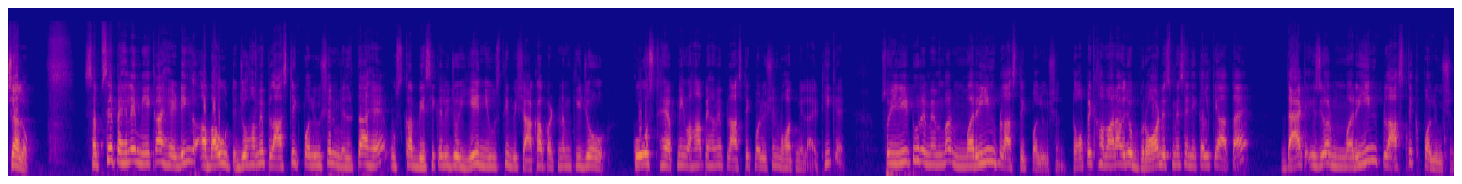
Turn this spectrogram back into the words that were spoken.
चलो, सबसे पहले मे का हेडिंग अबाउट जो हमें प्लास्टिक पॉल्यूशन मिलता है, उसका बेसिकली जो ये न्यूज़ थी विशाखापट्टनम की जो कोस्ट है, अपनी वहाँ पे हमें प्लास्टिक पॉल्यूशन बहुत मिला है, ठीक है? So you need to remember marine plastic pollution topic हमारा जो ब्रॉड इसमें से निकल के आता है that is your marine plastic pollution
